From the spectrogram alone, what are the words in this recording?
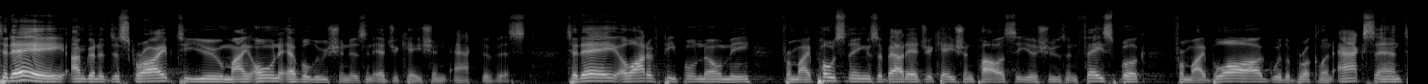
Today, I'm going to describe to you my own evolution as an education activist. Today, a lot of people know me from my postings about education policy issues in Facebook, from my blog with a Brooklyn accent,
